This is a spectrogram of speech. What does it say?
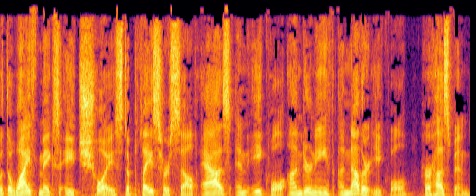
but the wife makes a choice to place herself as an equal underneath another equal, her husband,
